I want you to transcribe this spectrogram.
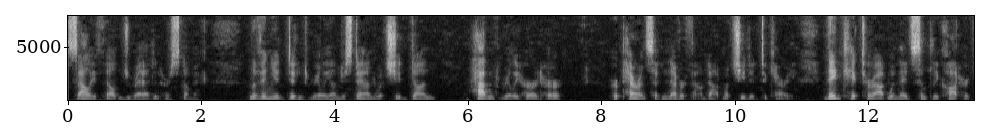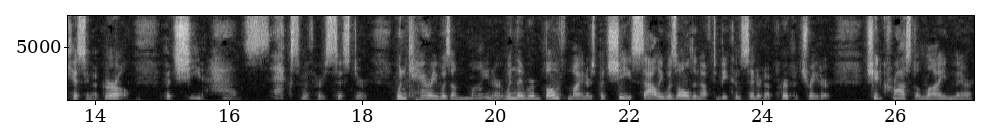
Sally felt dread in her stomach. Lavinia didn't really understand what she'd done, hadn't really heard her. Her parents had never found out what she did to Carrie. They'd kicked her out when they'd simply caught her kissing a girl. But she'd had sex with her sister when Carrie was a minor, when they were both minors, but she, Sally, was old enough to be considered a perpetrator. She'd crossed a line there,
